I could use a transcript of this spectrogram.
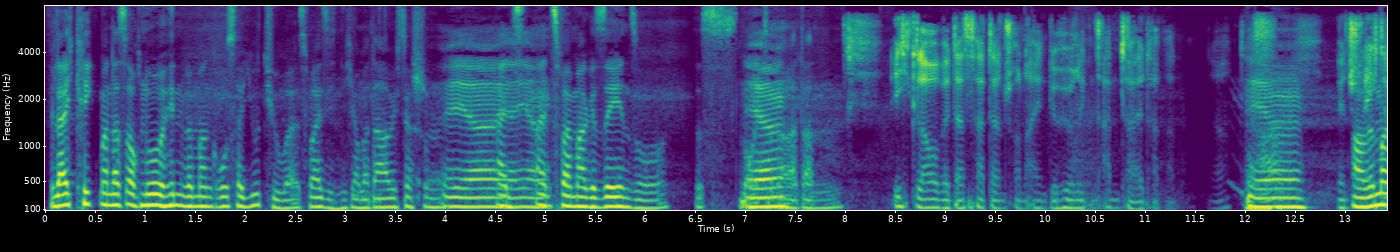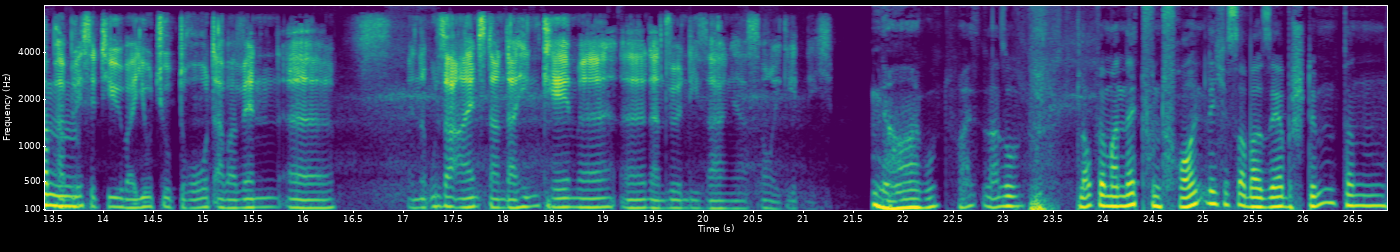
vielleicht kriegt man das auch nur hin, wenn man großer YouTuber ist, weiß ich nicht, aber da habe ich das schon ja, ein, ja, ja. ein zwei Mal gesehen, so dass Leute Ja. da dann Ich glaube, das hat dann schon einen gehörigen Anteil daran. Ja? ja, Wenn Aber wenn schlechte man- Publicity über YouTube droht, aber wenn, äh, wenn unser Eins dann dahin käme, äh, dann würden die sagen, ja, sorry, geht nicht. Ja, gut, weiß, also ich glaube, wenn man nett und freundlich ist, aber sehr bestimmt, dann,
